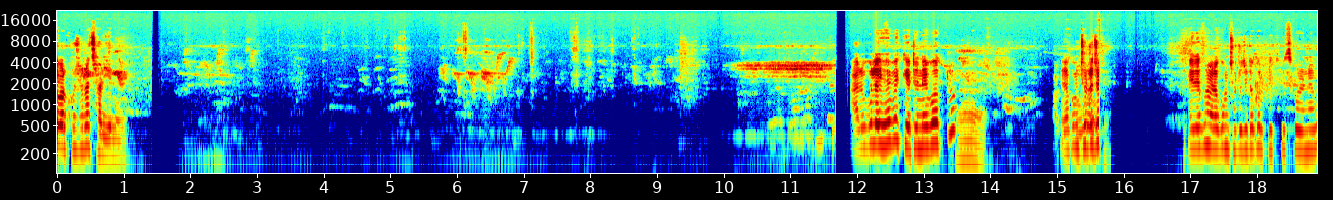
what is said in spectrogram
এবার খোসাটা ছাড়িয়ে নেব। আলুগুলো এইভাবে কেটে নেব একটু। এরকম ছোট ছোট এই দেখুন এরকম ছোট ছোট করে পিস পিস করে নেব।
